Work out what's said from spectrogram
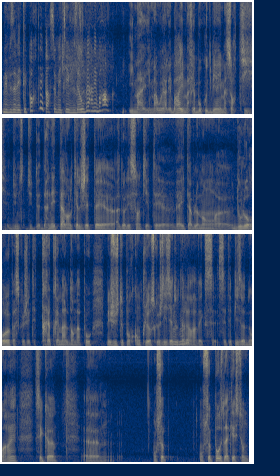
Mais vous avez été porté par ce métier, il vous a ouvert les bras. Il m'a, il m'a ouvert les bras, il m'a fait beaucoup de bien, il m'a sorti d'un état dans lequel j'étais euh, adolescent qui était euh, véritablement euh, douloureux parce que j'étais très très mal dans ma peau. Mais juste pour conclure ce que je disais tout à l'heure avec ce- cet épisode noiret, c'est que euh, on, se, on se pose la question,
